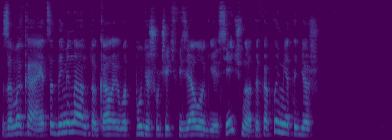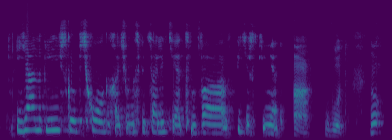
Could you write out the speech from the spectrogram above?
Замыкается доминанта, когда вот будешь учить физиологию Сеченова, ты в какой метод идешь? Я на клинического психолога хочу, на специалитет в, в питерский мед. А, вот. Ну,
